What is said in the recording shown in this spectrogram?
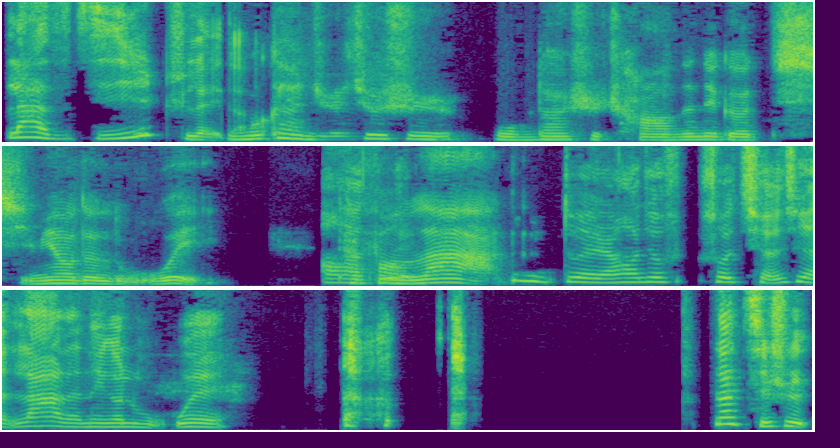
辣子鸡之类的。我感觉就是我们当时尝的那个奇妙的卤味，哦，它放辣对，然后就说全选辣的那个卤味。那其实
